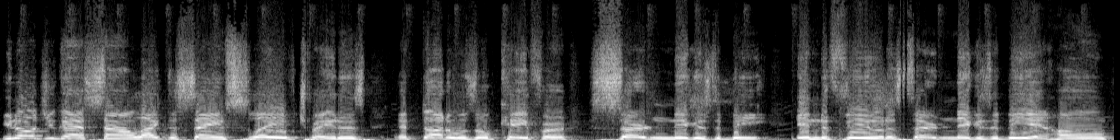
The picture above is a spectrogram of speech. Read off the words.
You know what? You guys sound like the same slave traders that thought it was okay for certain niggas to be in the field and certain niggas to be at home,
